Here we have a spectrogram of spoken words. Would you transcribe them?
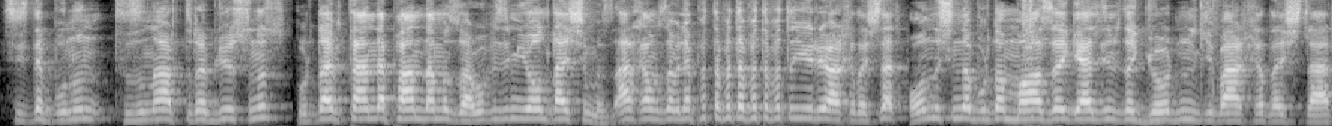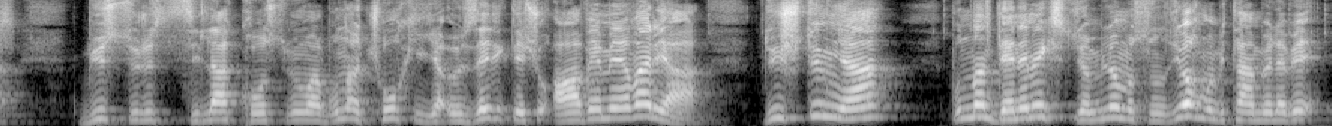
siz de bunun hızını arttırabiliyorsunuz. Burada bir tane de pandamız var. Bu bizim yoldaşımız. Arkamızda böyle pıtı pıtı pıtı pıtı yürüyor arkadaşlar. Onun dışında burada mağazaya geldiğimizde gördüğünüz gibi arkadaşlar bir sürü silah kostümü var. Bunlar çok iyi ya. Özellikle şu AVM var ya. Düştüm ya. Bundan denemek istiyorum biliyor musunuz? Yok mu bir tane böyle bir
